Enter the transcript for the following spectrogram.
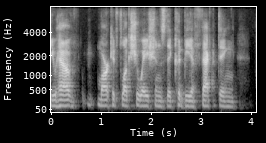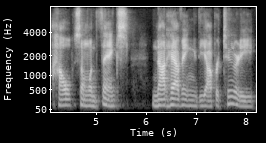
you have market fluctuations that could be affecting how someone thinks, not having the opportunity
